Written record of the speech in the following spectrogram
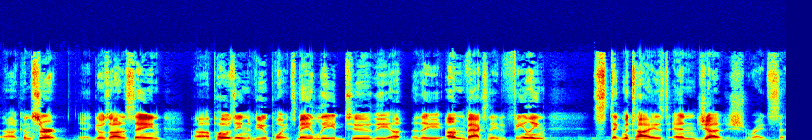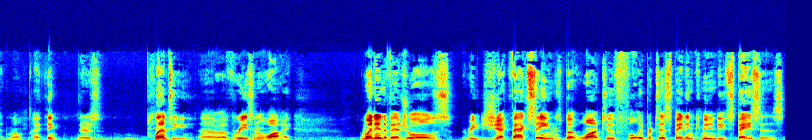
uh, concern. It goes on saying uh, opposing viewpoints may lead to the uh, the unvaccinated feeling stigmatized and judged, Reich said. Well, I think there's plenty uh, of reason why. When individuals reject vaccines but want to fully participate in community spaces,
